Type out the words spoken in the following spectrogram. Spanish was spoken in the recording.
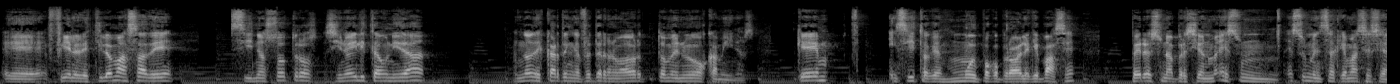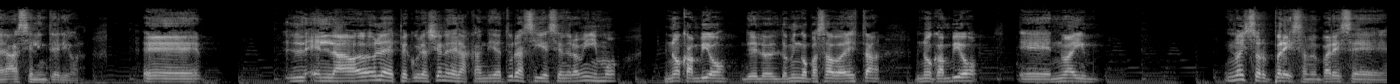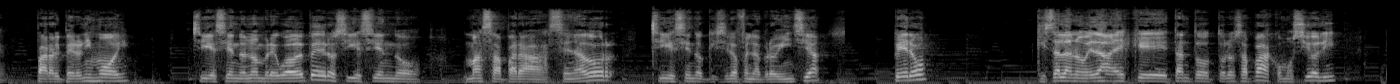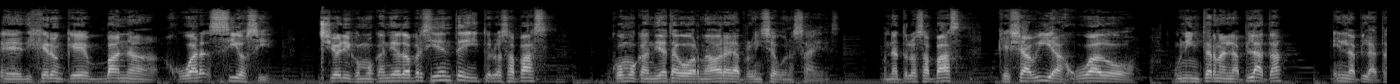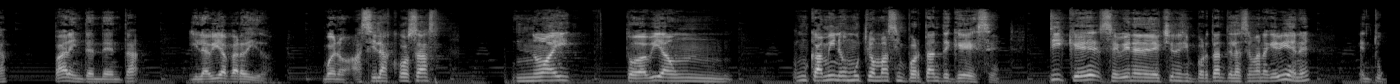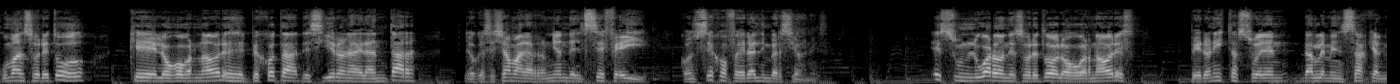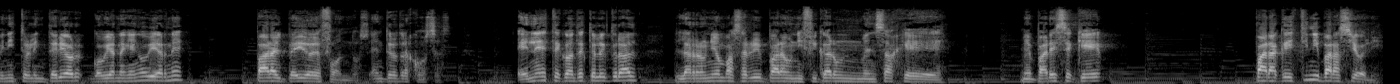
eh, fiel al estilo masa, de si nosotros, si no hay lista de unidad, no descarten que el Frente Renovador tome nuevos caminos. Que, insisto, que es muy poco probable que pase, pero es una presión, es un, es un mensaje más hacia, hacia el interior. Eh, en la ola de especulaciones de las candidaturas sigue siendo lo mismo, no cambió de lo del domingo pasado a esta, no cambió, eh, no hay no hay sorpresa, me parece, para el peronismo hoy. Sigue siendo el nombre de Guado de Pedro, sigue siendo Massa para senador, sigue siendo Kisilov en la provincia, pero quizá la novedad es que tanto Tolosa Paz como Scioli eh, dijeron que van a jugar sí o sí. Scioli como candidato a presidente y Tolosa Paz como candidata a gobernadora de la provincia de Buenos Aires. Una Tolosa Paz que ya había jugado una interna en La Plata, en La Plata, para intendenta y la había perdido. Bueno, así las cosas, no hay todavía un, un camino mucho más importante que ese. Sí que se vienen elecciones importantes la semana que viene, en Tucumán sobre todo, que los gobernadores del PJ decidieron adelantar lo que se llama la reunión del CFI, Consejo Federal de Inversiones. Es un lugar donde sobre todo los gobernadores peronistas suelen darle mensaje al ministro del Interior, gobierne quien gobierne, para el pedido de fondos, entre otras cosas. En este contexto electoral, la reunión va a servir para unificar un mensaje, me parece que para Cristina y para Scioli,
